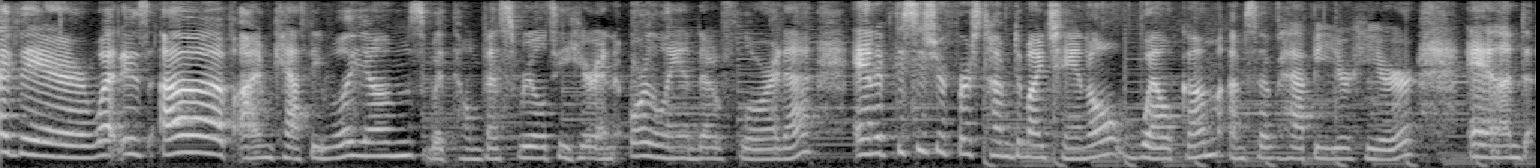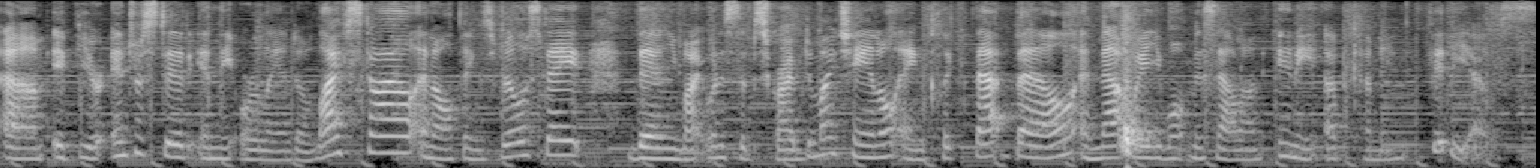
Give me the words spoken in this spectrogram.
Hi there, what is up? I'm Kathy Williams with HomeVest Realty here in Orlando, Florida. And if this is your first time to my channel, welcome. I'm so happy you're here. And um, if you're interested in the Orlando lifestyle and all things real estate, then you might want to subscribe to my channel and click that bell, and that way you won't miss out on any upcoming videos.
